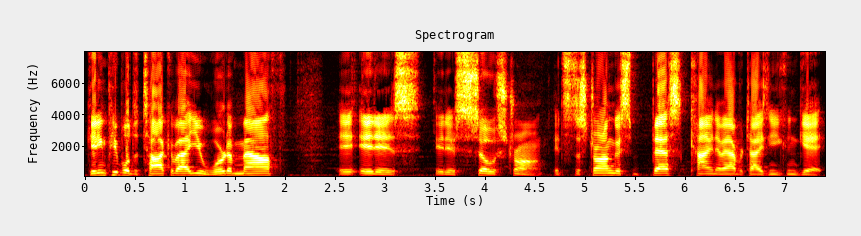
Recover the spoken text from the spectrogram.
Getting people to talk about you, word of mouth, it, it is it is so strong. It's the strongest, best kind of advertising you can get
